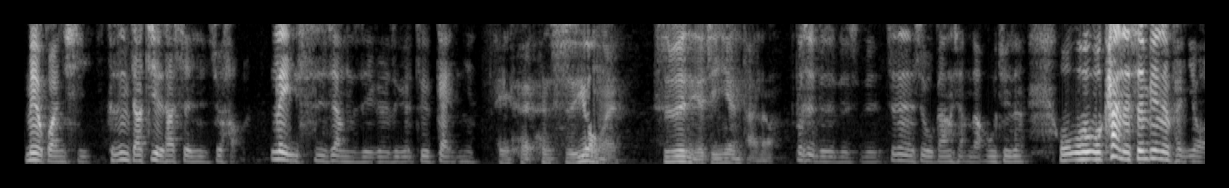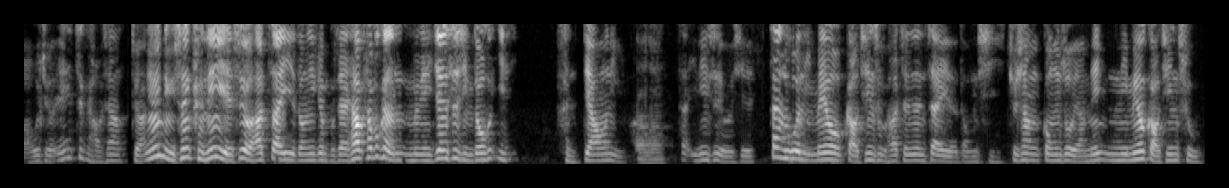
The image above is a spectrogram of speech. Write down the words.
没有关系，可是你只要记得他生日就好了，类似这样子的一个这个这个概念，哎，很很实用哎，是不是你的经验谈啊？不是不是不是不是，这真的是我刚刚想到，我觉得我我我看了身边的朋友啊，我觉得哎，这个好像对啊，因为女生肯定也是有她在意的东西跟不在意，她她不可能每件事情都一很刁你，嗯，她一定是有一些，但如果你没有搞清楚她真正在意的东西，就像工作一样，没你没有搞清楚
